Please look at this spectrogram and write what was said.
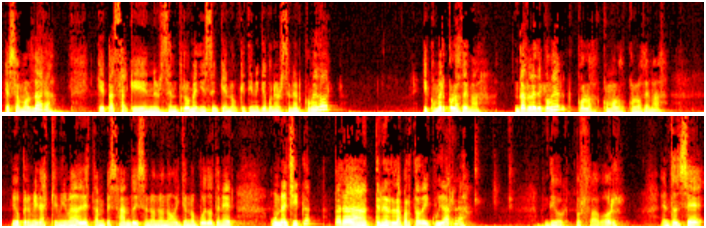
que se amoldara. ¿Qué pasa? Que en el centro me dicen que no, que tiene que ponerse en el comedor y comer con los demás. Darle de comer con los, como los- con los demás. Digo, pero mira, es que mi madre está empezando y dice, no, no, no, yo no puedo tener una chica para tenerla apartada y cuidarla. Digo, por favor. Entonces,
